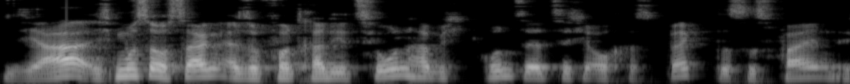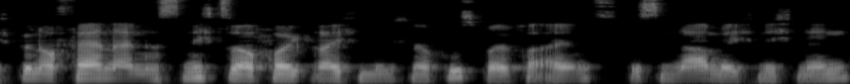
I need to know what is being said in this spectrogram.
Ja, ich muss auch sagen, also vor Tradition habe ich grundsätzlich auch Respekt. Das ist fein. Ich bin auch Fan eines nicht so erfolgreichen Münchner Fußballvereins, dessen Name ich nicht nenne.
